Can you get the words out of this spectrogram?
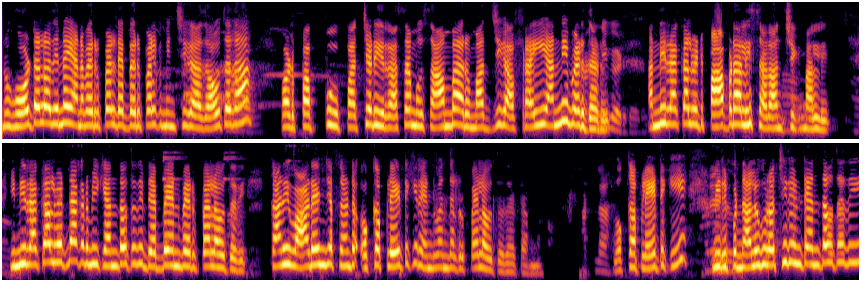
నువ్వు హోటల్లో తిన్నా ఎనభై రూపాయలు డెబ్బై రూపాయలకి మించి కాదు. అవుతుందా? వాడు పప్పు పచ్చడి రసము సాంబారు మజ్జిగ ఫ్రై అన్ని పెడతాడు. అన్ని రకాలు పెట్టి పాపడాలు ఇస్తాడు అంచుకి మళ్ళీ. ఇన్ని రకాలు పెట్టినా అక్కడ మీకు ఎంత అవుతుంది డెబ్బై ఎనభై రూపాయలు అవుతుంది. కానీ వాడేం చెప్తాడంటే ఒక ప్లేట్కి రెండు వందల రూపాయలు అవుతుందట అమ్మ ఒక్క ప్లేట్కి మీరు ఇప్పుడు నలుగురు వచ్చి తింటే ఎంత అవుతుంది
